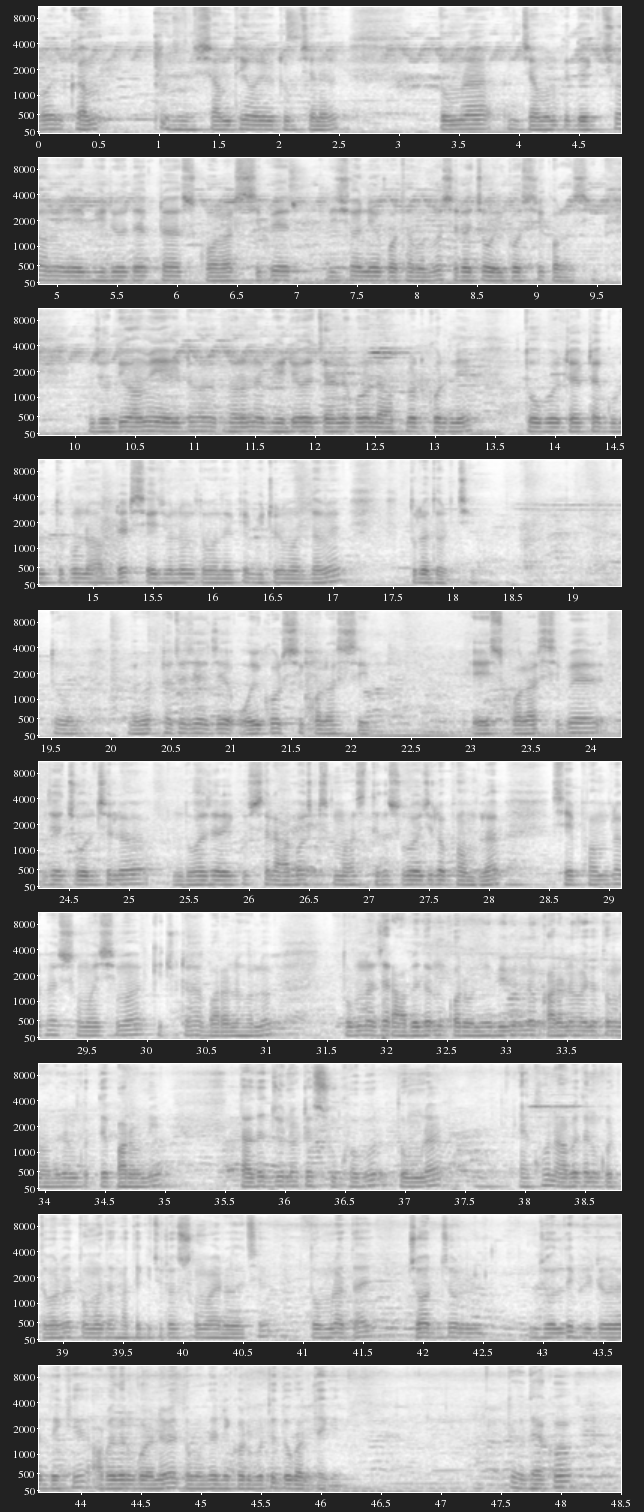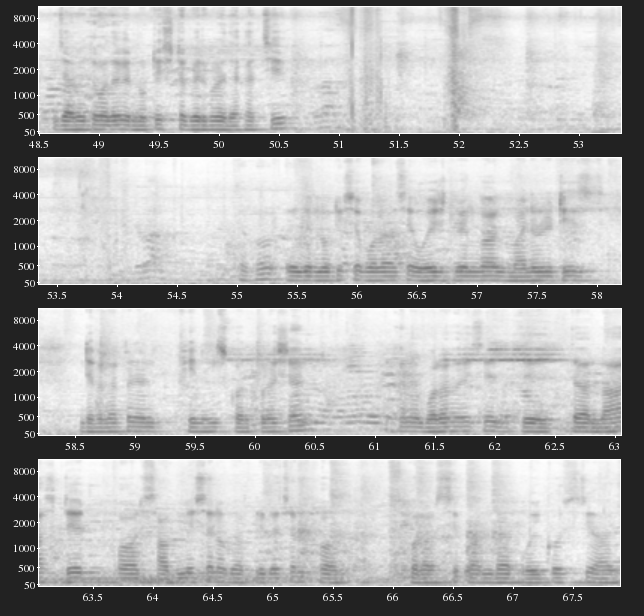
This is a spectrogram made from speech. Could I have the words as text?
Welcome something YouTube channel তোমরা যেমন কি দেখছ, আমি এই ভিডিওতে একটা স্কলারশিপের বিষয় নিয়ে কথা বলব, সেটা হচ্ছে ঐকশ্রী স্কলারশিপ যদিও আমি এই ধর- ধরনের ভিডিও চ্যানেলে কোনো আপলোড করিনি, তবু এটা একটা গুরুত্বপূর্ণ আপডেট সেই জন্য আমি তোমাদেরকে ভিডিওর মাধ্যমে তুলে ধরছি। তো ব্যাপারটা হচ্ছে যে যে ঐকর্ষী স্কলারশিপ এই স্কলারশিপের যে চলছিল দু হাজার একুশ সালে আগস্ট মাস থেকে শুরু হয়েছিল ফর্ম ফিল সেই ফর্ম ফিল সময়সীমা কিছুটা বাড়ানো হলো। তোমরা যারা আবেদন করোনি, বিভিন্ন কারণে হয়তো তোমরা আবেদন করতে পারোনি, তাদের জন্য একটা সুখবর, তোমরা এখন আবেদন করতে পারবে। তোমাদের হাতে কিছুটা সময় রয়েছে, তোমরা তাই চট জল, জলদি ভিডিওটা দেখে আবেদন করে নেবে তোমাদের নিকটবর্তী দোকান থেকে। তো দেখো, যে আমি তোমাদেরকে নোটিশটা বের করে দেখাচ্ছি। দেখো, এই যে নোটিশে বলা আছে West Bengal minorities development and finance corporation এখানে বলা হয়েছে যে the last date for submission of application for scholarship under Aikyashree are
